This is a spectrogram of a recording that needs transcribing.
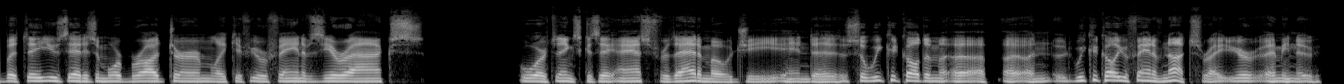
but they use that as a more broad term. Like if you're a fan of Xerox, or things because they asked for that emoji, and uh, so we could call them a, a, a, we could call you a fan of nuts, right? You're, I mean, a,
